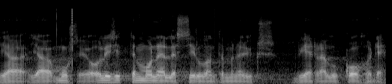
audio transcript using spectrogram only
ja, ja museo oli sitten monelle silloin tämmöinen yksi vierailukohde.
